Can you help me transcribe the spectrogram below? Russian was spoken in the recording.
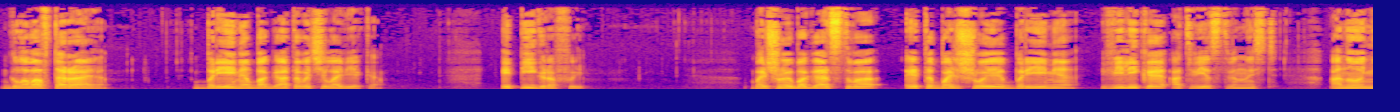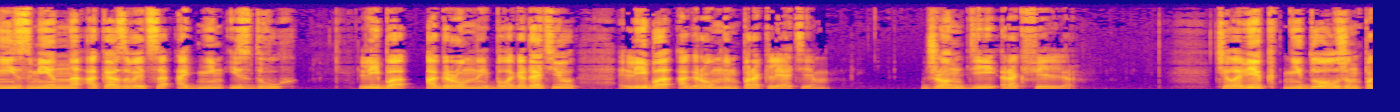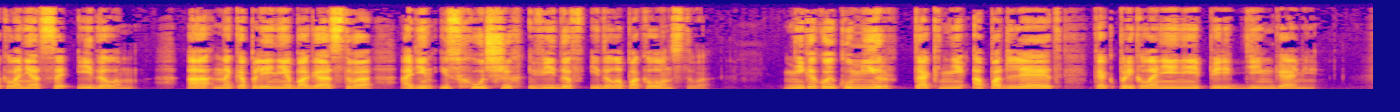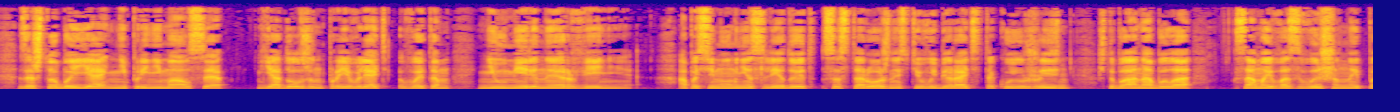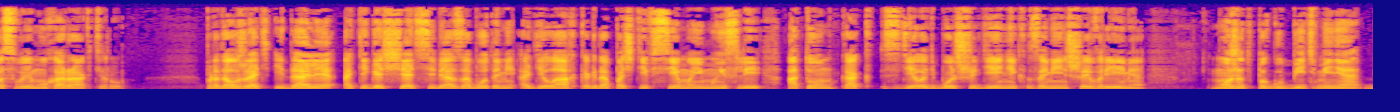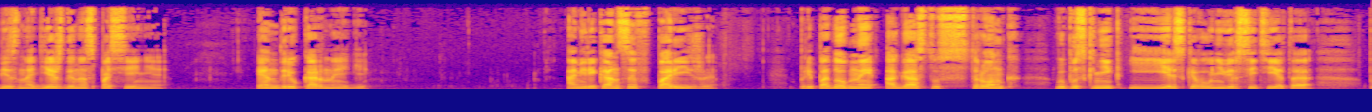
Глава вторая. Бремя богатого человека. Эпиграфы. Большое богатство – это большое бремя, великая ответственность. Оно неизменно оказывается одним из двух. Либо огромной благодатью, либо огромным проклятием. Джон Ди Рокфеллер. Человек не должен поклоняться идолам, а накопление богатства – один из худших видов идолопоклонства. Никакой кумир так не оподляет, как преклонение перед деньгами. За что бы я ни принимался, я должен проявлять в этом неумеренное рвение, а посему мне следует с осторожностью выбирать такую жизнь, чтобы она была самой возвышенной по своему характеру. Продолжать и далее отягощать себя заботами о делах, когда почти все мои мысли о том, как сделать больше денег за меньшее время, может погубить меня без надежды на спасение. Эндрю Карнеги Американцы в Париже Преподобный Агастус Стронг, выпускник Ельского университета,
